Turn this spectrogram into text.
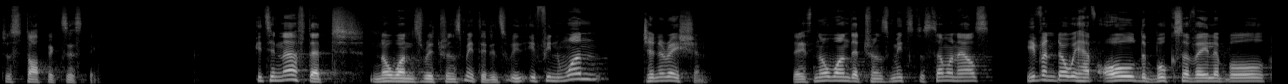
to stop existing. It's enough that no one's retransmitted. It's, if in one generation there is no one that transmits to someone else, even though we have all the books available,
